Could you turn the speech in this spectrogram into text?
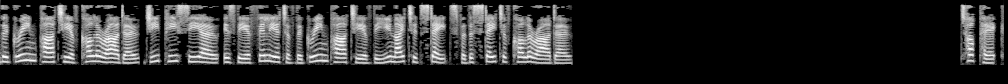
The Green Party of Colorado (GPCO) is the affiliate of the Green Party of the United States for the state of Colorado. Topic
